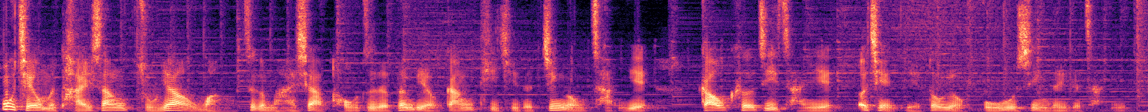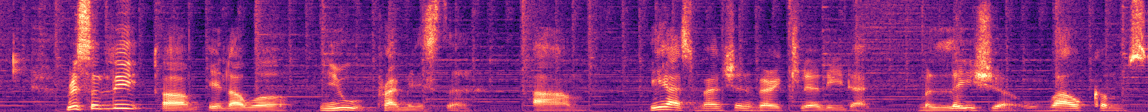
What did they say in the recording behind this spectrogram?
目前我们台商主要往这个马来西亚投资的，分别有刚刚提及的金融产业、高科技产业，而且也都有服务性的一个产业。Recently, um, in our new Prime Minister, um, he has mentioned very clearly that Malaysia welcomes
